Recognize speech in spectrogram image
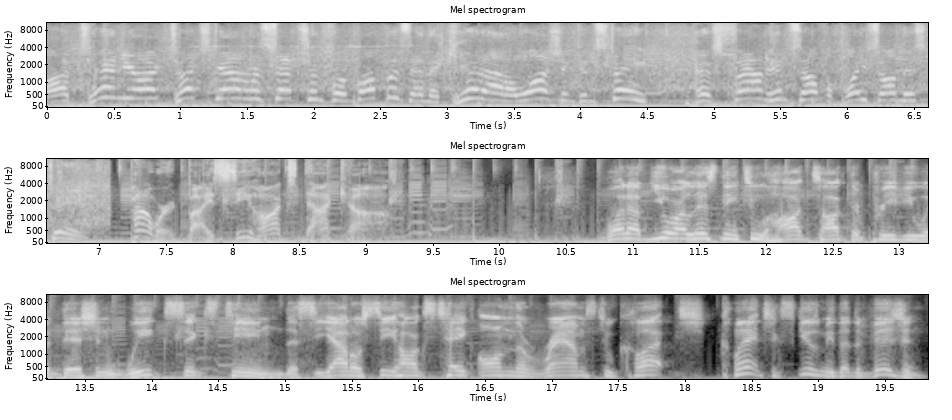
A 10 yard touchdown reception for Bumpus, and the kid out of Washington State has found himself a place on this team. Powered by Seahawks.com. What up? You are listening to Hawk Talk, the preview edition, week 16. The Seattle Seahawks take on the Rams to clutch, clinch, excuse me, the division.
